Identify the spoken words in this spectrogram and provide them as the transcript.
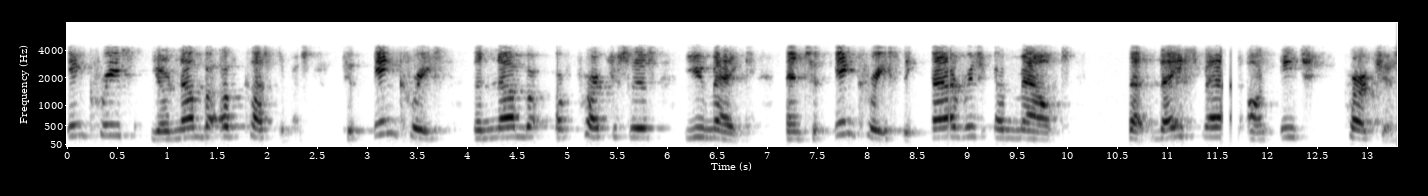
increase your number of customers, to increase the number of purchases you make, and to increase the average amount that they spend on each purchase.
